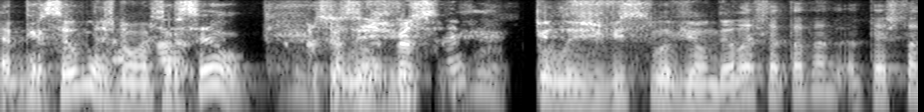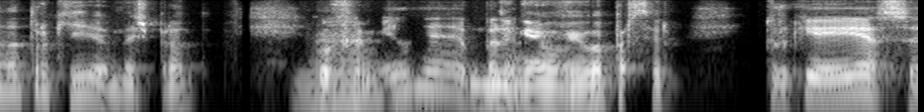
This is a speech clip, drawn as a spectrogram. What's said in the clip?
apareceu, mas não apareceu. Apareceu Pelos vistos, aparecer, pelos vistos, o avião dela até está, na, até está na Turquia, mas pronto, com a família. ninguém o viu aparecer. Turquia é essa,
